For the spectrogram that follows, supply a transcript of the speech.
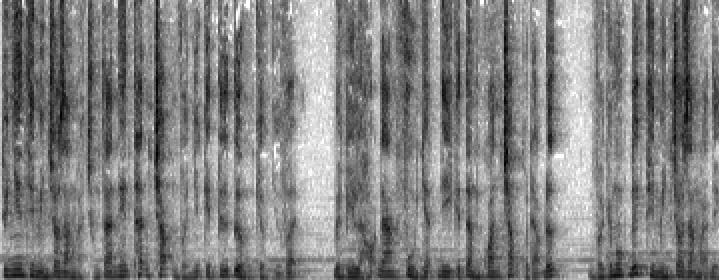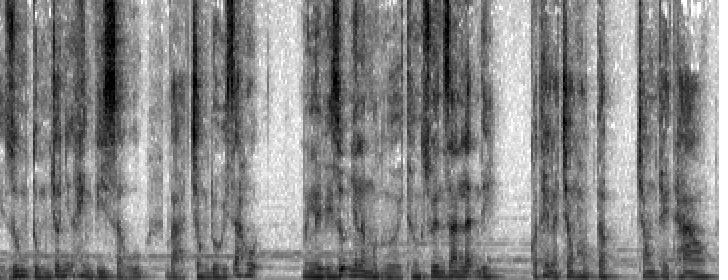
Tuy nhiên thì mình cho rằng là chúng ta nên thận trọng với những cái tư tưởng kiểu như vậy bởi vì là họ đang phủ nhận đi cái tầm quan trọng của đạo đức với cái mục đích thì mình cho rằng là để dung túng cho những hành vi xấu và chống đối xã hội. Mình lấy ví dụ như là một người thường xuyên gian lận đi. Có thể là trong học tập, trong thể thao,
